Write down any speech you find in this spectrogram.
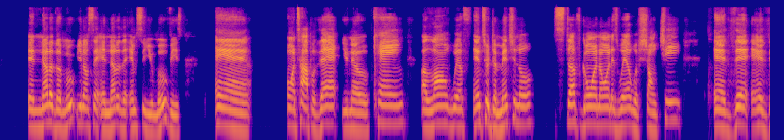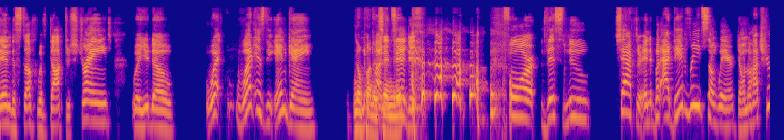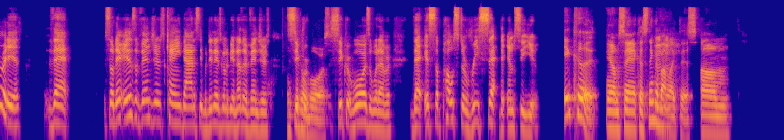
in none of the move, you know, I'm saying in none of the MCU movies. And on top of that, you know, Kang, along with interdimensional stuff going on as well with Shang-Chi. And then and then the stuff with Doctor Strange, where you know what what is the end game? No, no pun, pun intended. intended for this new chapter. And but I did read somewhere, don't know how true it is, that so there is Avengers Kang Dynasty, but then there's going to be another Avengers Secret, Secret Wars, Secret Wars or whatever that is supposed to reset the MCU. It could, you know what I'm saying? Because think mm-hmm. about like this: um,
